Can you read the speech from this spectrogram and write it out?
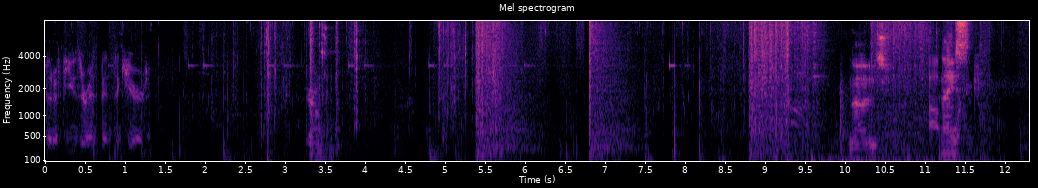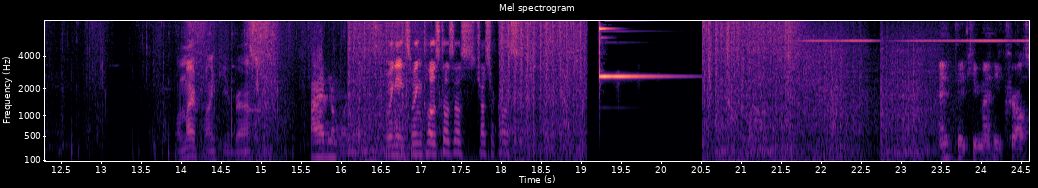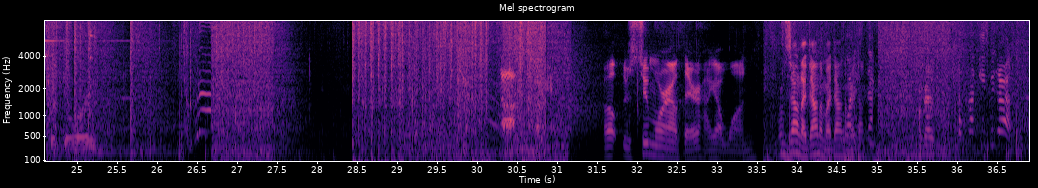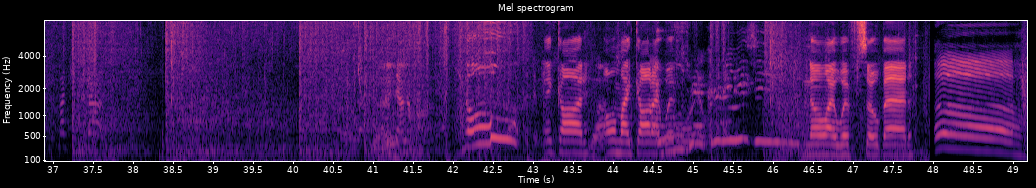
The diffuser has been secured. Go. Nice. Op Nice. four neutral- One might flank you, bro. I have no more names. Swinging, swing close, close, close. Trust her close. I think he meant he crossed the door. Oh, there's two more out there. I got one. One's down. I downed him. I downed him. I downed him. Nice. No! Thank God. Oh my God, I whiffed. No, I whiffed so bad. Oh,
